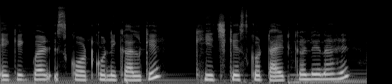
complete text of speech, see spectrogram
एक एक बार इस कॉर्ड को निकाल के खींच के इसको टाइट कर लेना है।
